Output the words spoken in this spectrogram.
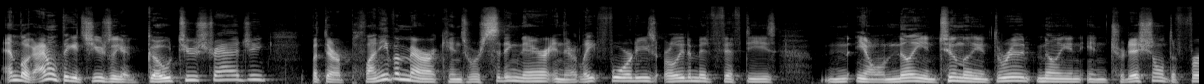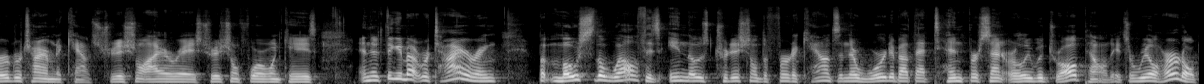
And look, I don't think it's usually a go to strategy, but there are plenty of Americans who are sitting there in their late 40s, early to mid 50s you know, a million, two million, three million in traditional deferred retirement accounts, traditional IRAs, traditional 401ks, and they're thinking about retiring, but most of the wealth is in those traditional deferred accounts, and they're worried about that 10% early withdrawal penalty. It's a real hurdle.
